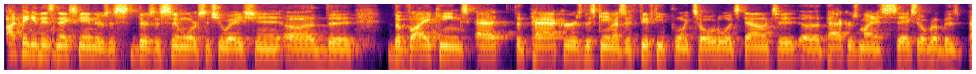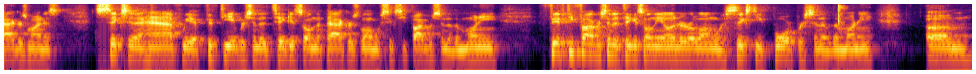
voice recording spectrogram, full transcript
I think in this next game there's a there's a similar situation. Uh, the the Vikings at the Packers. This game has a 50 point total. It's down to uh, Packers minus six. It opened up as Packers minus six and a half. We have 58 percent of the tickets on the Packers, along with 65 percent of the money. 55 percent of the tickets on the under, along with 64 percent of the money. Um,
